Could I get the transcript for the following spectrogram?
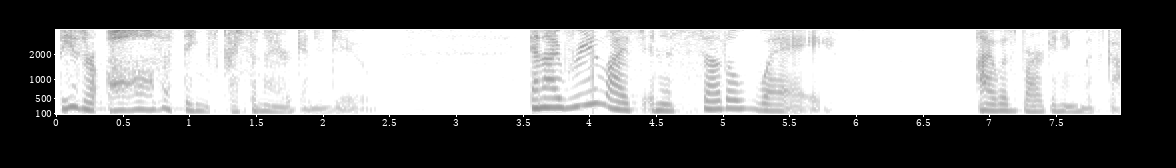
these are all the things Chris and I are going to do. And I realized in a subtle way, I was bargaining with God.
